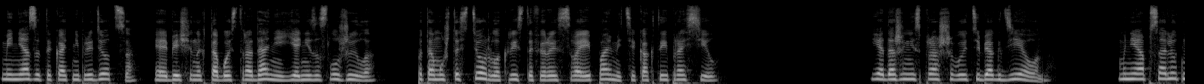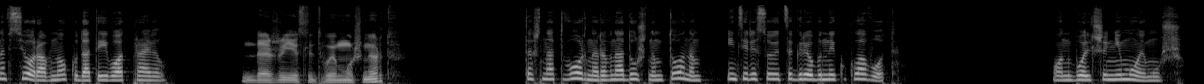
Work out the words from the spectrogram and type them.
Меня затыкать не придется, и обещанных тобой страданий я не заслужила. потому что стерла Кристофера из своей памяти, как ты и просил. Я даже не спрашиваю тебя, где он. Мне абсолютно все равно, куда ты его отправил. Даже если твой муж мертв? Тошнотворно равнодушным тоном интересуется грёбаный кукловод. Он больше не мой муж.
